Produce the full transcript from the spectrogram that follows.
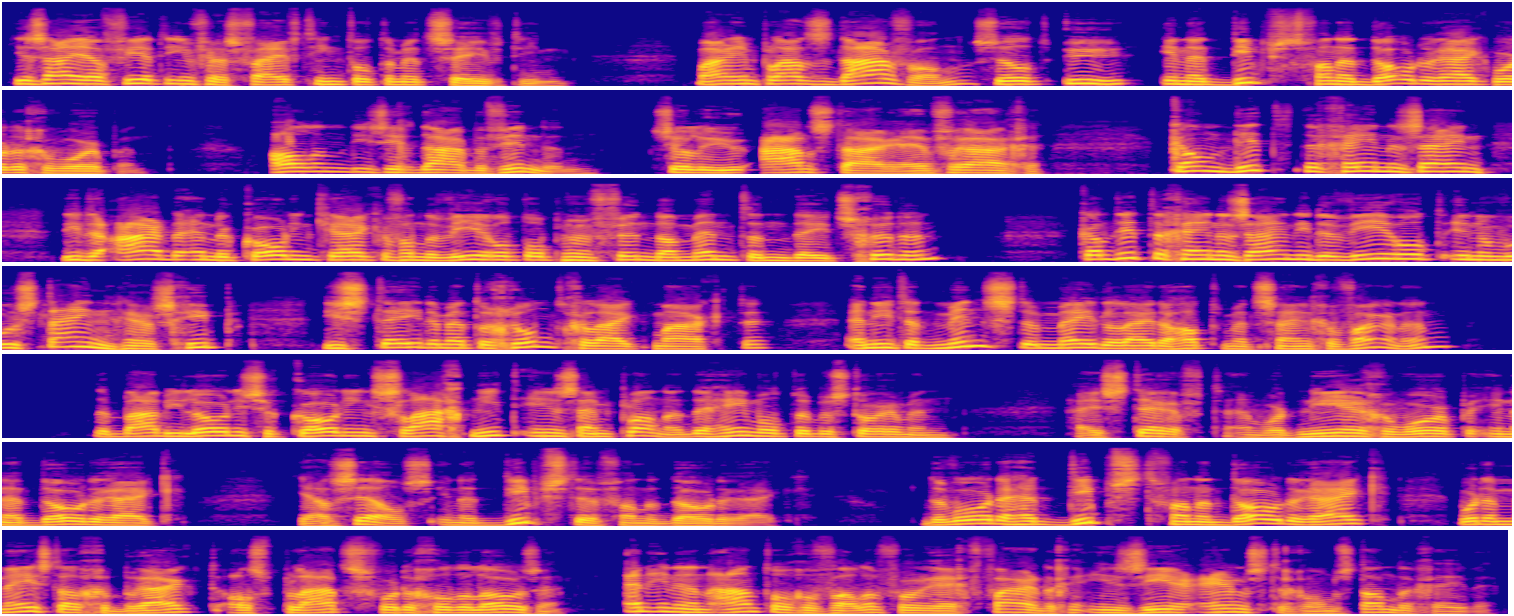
Jesaja 14 vers 15 tot en met 17. Maar in plaats daarvan zult u in het diepst van het dodenrijk worden geworpen. Allen die zich daar bevinden, zullen u aanstaren en vragen: Kan dit degene zijn die de aarde en de koninkrijken van de wereld op hun fundamenten deed schudden? Kan dit degene zijn die de wereld in een woestijn herschiep, die steden met de grond gelijk maakte en niet het minste medelijden had met zijn gevangenen? De Babylonische koning slaagt niet in zijn plannen de hemel te bestormen. Hij sterft en wordt neergeworpen in het dodenrijk, ja zelfs in het diepste van het dodenrijk. De woorden het diepst van het dodenrijk worden meestal gebruikt als plaats voor de goddelozen en in een aantal gevallen voor rechtvaardigen in zeer ernstige omstandigheden.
